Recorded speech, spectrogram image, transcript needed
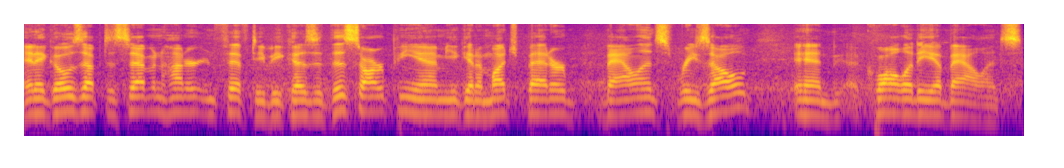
And it goes up to 750 because at this RPM you get a much better balance result and quality of balance.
